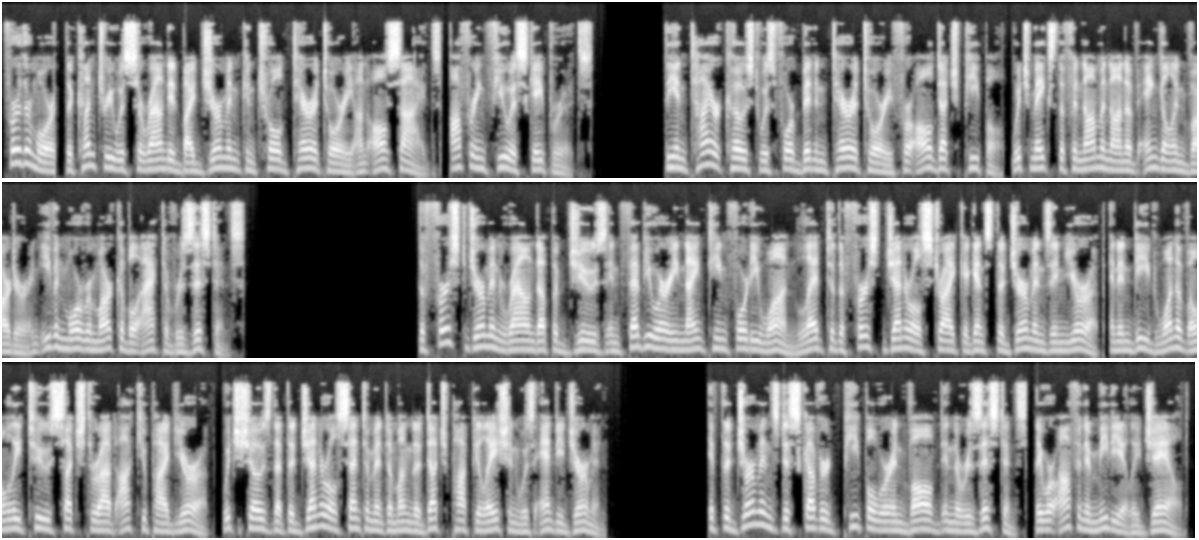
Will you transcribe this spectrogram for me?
Furthermore, the country was surrounded by German-controlled territory on all sides, offering few escape routes. The entire coast was forbidden territory for all Dutch people, which makes the phenomenon of Engelandvaarder an even more remarkable act of resistance. The first German roundup of Jews in February 1941 led to the first general strike against the Germans in Europe and indeed one of only two such throughout occupied Europe, which shows that the general sentiment among the Dutch population was anti-German. If the Germans discovered people were involved in the resistance, they were often immediately jailed.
